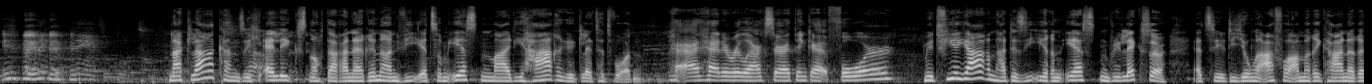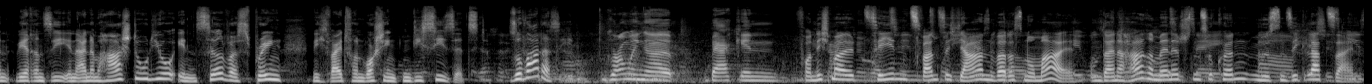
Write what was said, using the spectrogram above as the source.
Na klar kann sich Alex noch daran erinnern, wie ihr zum ersten Mal die Haare geglättet wurden. Mit vier Jahren hatte sie ihren ersten Relaxer, erzählt die junge Afroamerikanerin, während sie in einem Haarstudio in Silver Spring, nicht weit von Washington, D.C. sitzt. So war das eben. Vor nicht mal 10, 20 Jahren war das normal. Um deine Haare managen zu können, müssen sie glatt sein.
